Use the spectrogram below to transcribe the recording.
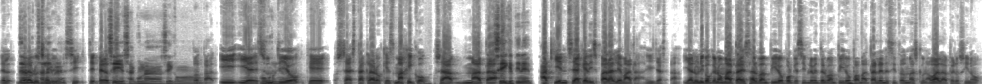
de, de la, lucha, libre. Sí, sí, pero Sí, saca una así como... total. Y, y es un tío que, o sea, está claro que es mágico, o sea, mata Sí, que tiene... a quien sea que dispara, le mata y ya está. Y al único que no mata es al vampiro, porque simplemente el vampiro para matarle necesitas más que una bala, pero si no,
